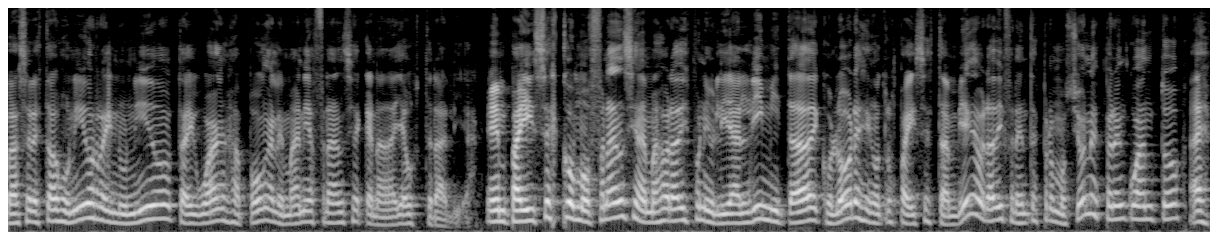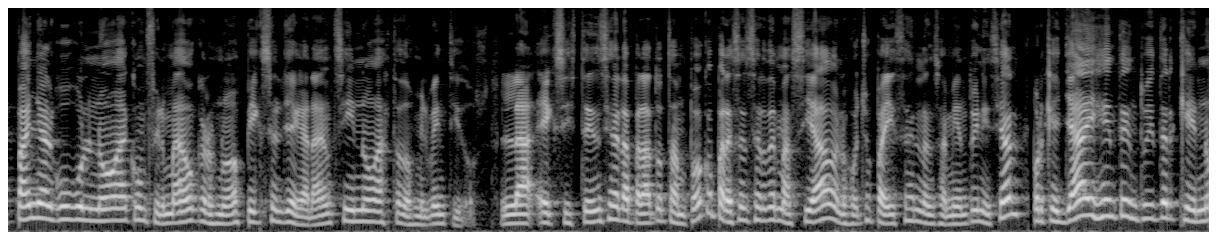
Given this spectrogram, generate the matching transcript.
va a ser Estados Unidos, Reino Unido, Taiwán, Japón, Alemania, Francia, Canadá y Australia. En países como Francia además habrá disponibilidad limitada de colores, en otros países también habrá diferentes promociones, pero en cuanto a España, el Google no ha confirmado que los nuevos Pixel llegarán sino hasta 2022. La existencia del aparato tampoco parece ser demasiado en los ocho países en lanzamiento inicial, porque ya hay gente en Twitter que no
